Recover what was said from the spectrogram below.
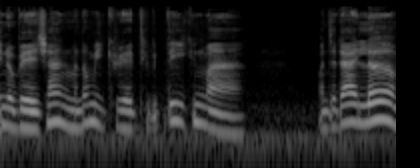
innovation มันต้องมี creativity ขึ้นมา มันจะได้เริ่ม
